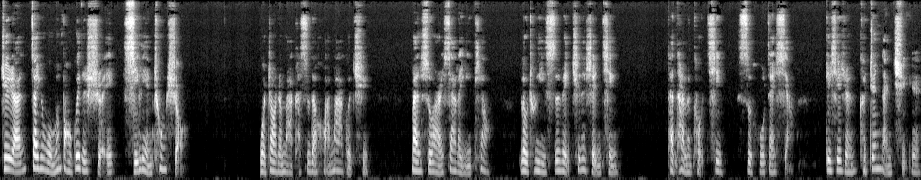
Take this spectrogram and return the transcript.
居然在用我们宝贵的水洗脸冲手。我照着马克思的话骂过去，曼苏尔吓了一跳，露出一丝委屈的神情。他叹了口气，似乎在想。这些人可真难取悦，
